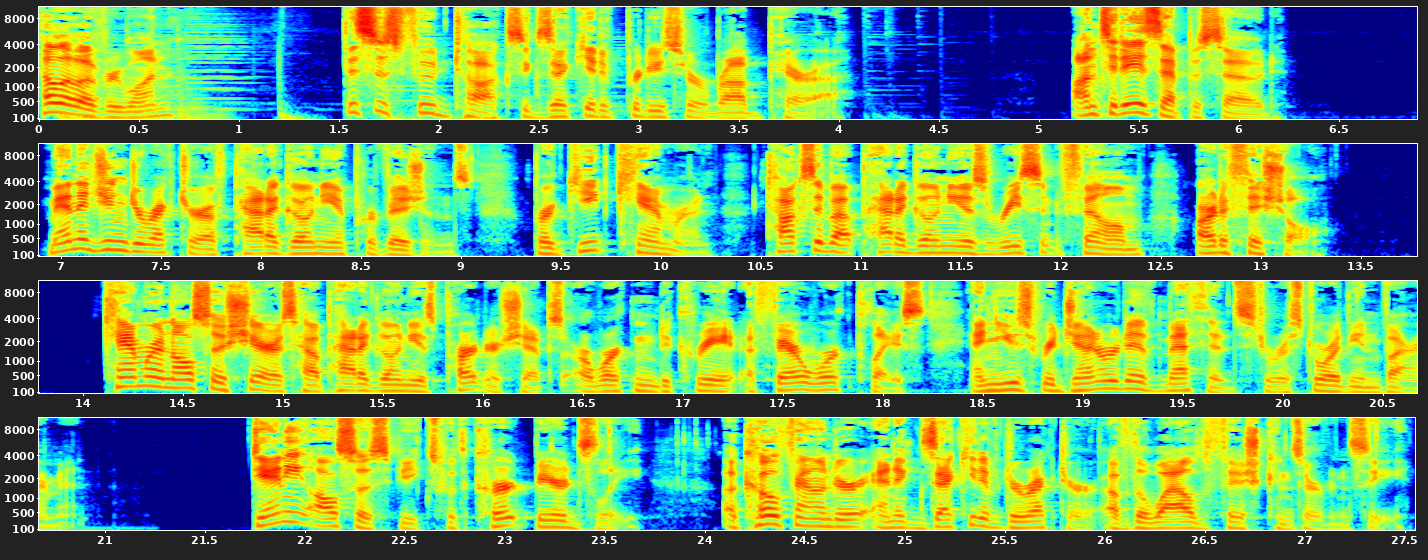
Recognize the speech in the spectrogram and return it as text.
Hello, everyone. This is Food Talks executive producer Rob Para. On today's episode, Managing Director of Patagonia Provisions, Birgit Cameron, talks about Patagonia's recent film, Artifishal. Cameron also shares how Patagonia's partnerships are working to create a fair workplace and use regenerative methods to restore the environment. Dani also speaks with Kurt Beardslee, a co founder and executive director of the Wild Fish Conservancy.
